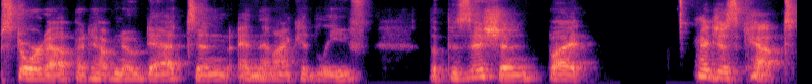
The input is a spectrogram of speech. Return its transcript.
stored up. I'd have no debt, and and then I could leave the position. But I just kept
